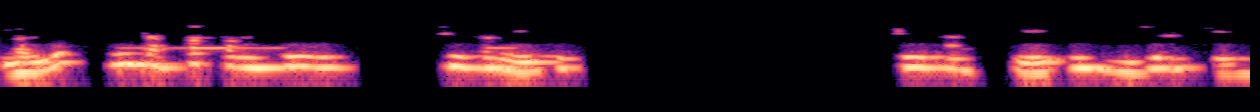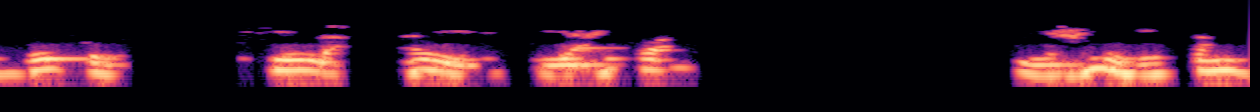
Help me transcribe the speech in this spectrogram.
mà lúc chúng ta phát tâm tu, chúng ta nghĩ gì? Chúng ta nghĩ đến giá trị vô cùng thiên đạo hay giải thoát, giải nghiệp tâm,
